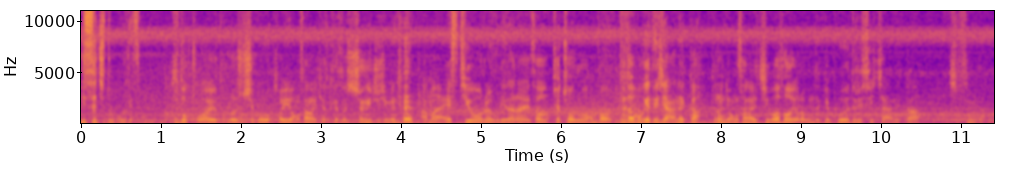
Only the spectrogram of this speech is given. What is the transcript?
있을지도 모르겠습니다. 구독 좋아요 눌러주시고 저희 영상을 계속해서 시청해 주시면은 아마 STO를 우리나라에서 최초로 한번 뜯어보게 되지 않을까 그런 영상을 찍어서 여러분들께 보여드릴 수 있지 않을까 싶습니다.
